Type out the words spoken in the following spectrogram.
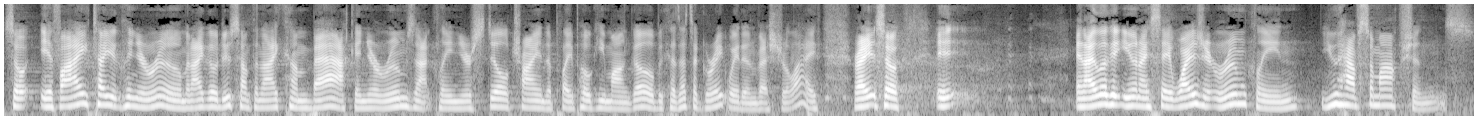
So if I tell you to clean your room and I go do something and I come back and your room's not clean, you're still trying to play Pokemon Go because that's a great way to invest your life, right? So, it, and I look at you and I say, Why is your room clean? You have some options.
